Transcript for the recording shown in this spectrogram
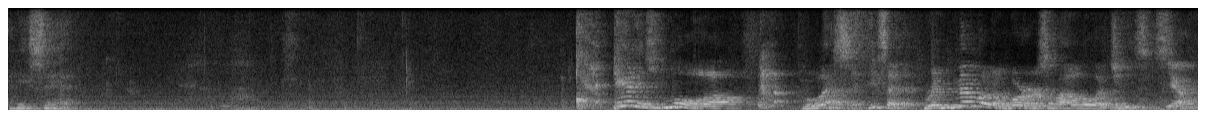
And he said, It is more blessed. He said, Remember the words of our Lord Jesus. Yeah.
